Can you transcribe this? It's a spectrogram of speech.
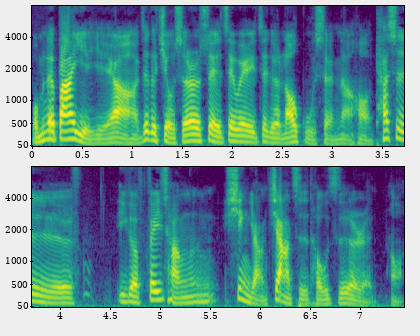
我们的巴爷爷啊，这个九十二岁这位这个老股神呐哈，他是。一个非常信仰价值投资的人啊，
